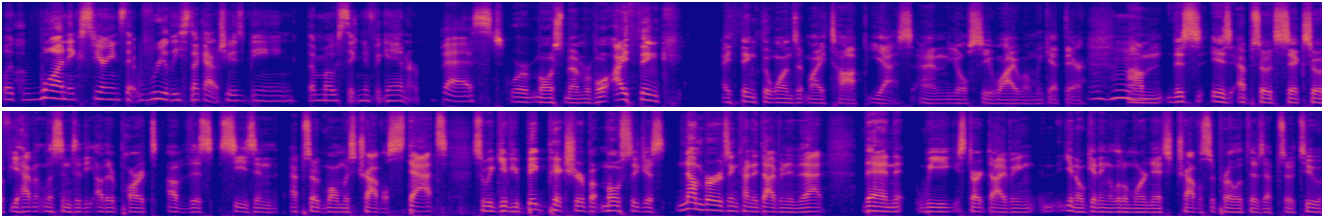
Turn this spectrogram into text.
like one experience that really stuck out to you as being the most significant or best? or most memorable. I think I think the ones at my top, yes, and you'll see why when we get there. Um, this is episode six, so if you haven't listened to the other part of this season, episode one was travel stats. So we give you big picture, but mostly just numbers and kind of diving into that. Then we start diving, you know, getting a little more niche. Travel superlatives, episode two,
